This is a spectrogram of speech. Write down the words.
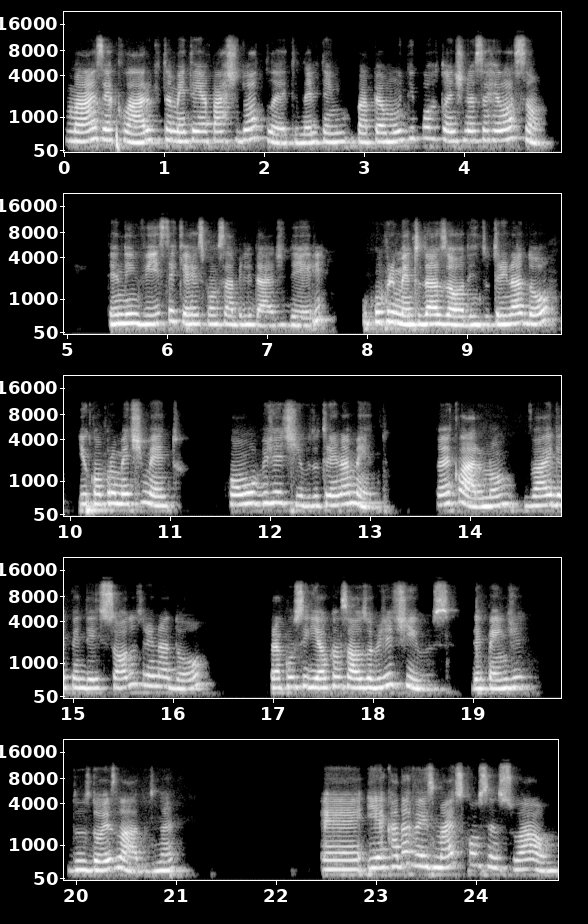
Mas é claro que também tem a parte do atleta, né? Ele tem um papel muito importante nessa relação, tendo em vista que é a responsabilidade dele, o cumprimento das ordens do treinador e o comprometimento com o objetivo do treinamento. Então, é claro, não vai depender só do treinador para conseguir alcançar os objetivos. Depende dos dois lados, né? É, e é cada vez mais consensual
